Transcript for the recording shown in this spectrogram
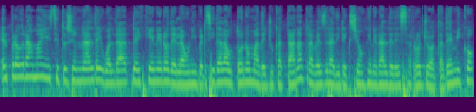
El Programa Institucional de Igualdad de Género de la Universidad Autónoma de Yucatán, a través de la Dirección General de Desarrollo Académico,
